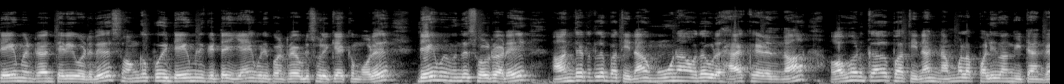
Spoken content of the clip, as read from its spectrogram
டேமன் தான் தெரிய வருது ஸோ அங்கே போய் டேமன் கிட்ட ஏன் இப்படி பண்ணுற அப்படின்னு சொல்லி கேட்கும்போது டேமன் வந்து சொல்கிறாரு அந்த இடத்துல பார்த்தீங்கன்னா மூணாவதாக ஒரு ஹேக்கர் இருந்தான் அவனுக்காக பார்த்தீங்கன்னா நம்மளை பழி வாங்கிட்டாங்க.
